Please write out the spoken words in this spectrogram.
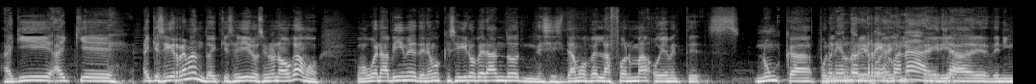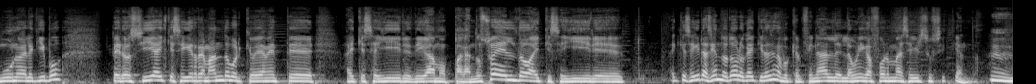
aquí hay que, hay que seguir remando, hay que seguir, o si no nos ahogamos. Como buena pyme tenemos que seguir operando, necesitamos ver la forma, obviamente nunca poniendo, Poniendo en riesgo la- integridad claro. de, de ninguno del equipo, pero sí hay que seguir remando porque obviamente hay que seguir, digamos, pagando sueldo, hay que seguir... eh, hay que seguir haciendo todo lo que hay que ir haciendo porque al final es la única forma de seguir subsistiendo. Mm.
